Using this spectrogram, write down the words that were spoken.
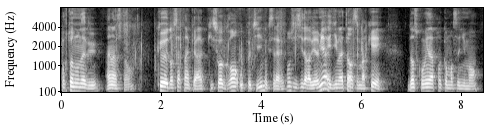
Pourtant, on a vu, un instant, que dans certains cas, qu'il soit grand ou petit, donc c'est la réponse ici de Rabbi il dit, mais attends, c'est marqué dans ce qu'on vient d'apprendre comme enseignement,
